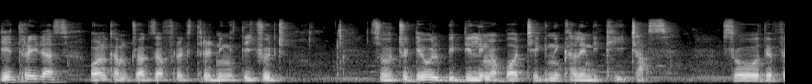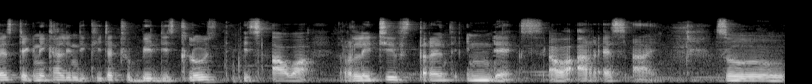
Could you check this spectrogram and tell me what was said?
Dear traders, welcome to Wagza Forex Trading Institute. So today we'll be dealing about technical indicators. So the first technical indicator to be disclosed is our relative strength index, our RSI. So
